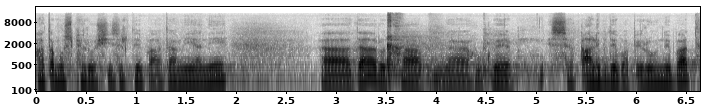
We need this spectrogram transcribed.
ატმოსფეროში იზრდება ადამიანი, და როცა უკვე ის ყალიბდება პიროვნებად,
